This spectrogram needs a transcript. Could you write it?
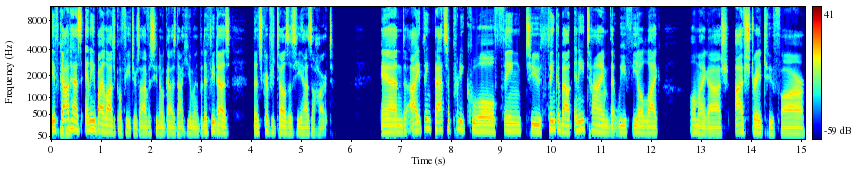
If God mm-hmm. has any biological features, obviously no God is not human, but if he does, then scripture tells us he has a heart. And I think that's a pretty cool thing to think about any time that we feel like, oh my gosh, I've strayed too far.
